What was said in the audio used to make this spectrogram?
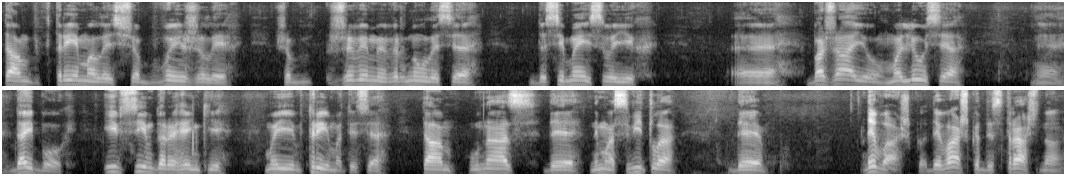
там втримались, щоб вижили, щоб живими вернулися до сімей своїх. Е, бажаю, молюся, е, дай Бог. І всім, дорогенькі мої, втриматися там у нас, де нема світла, де, де важко, де важко, де страшно.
